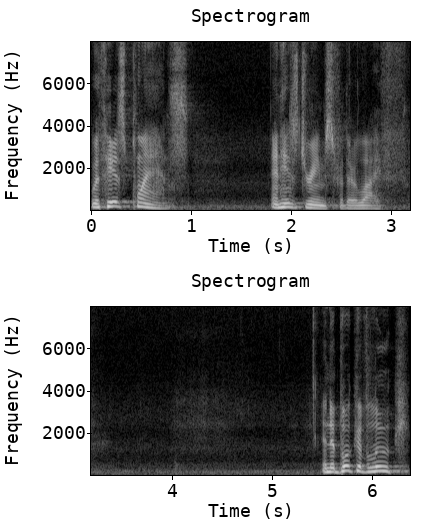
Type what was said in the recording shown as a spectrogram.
with his plans and his dreams for their life. In the book of Luke,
